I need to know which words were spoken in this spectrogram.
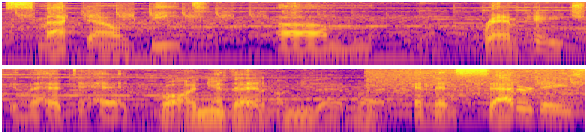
SmackDown beat um, Rampage in the head-to-head. Right, I knew And that. then- I knew that. Right. And then Saturday's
